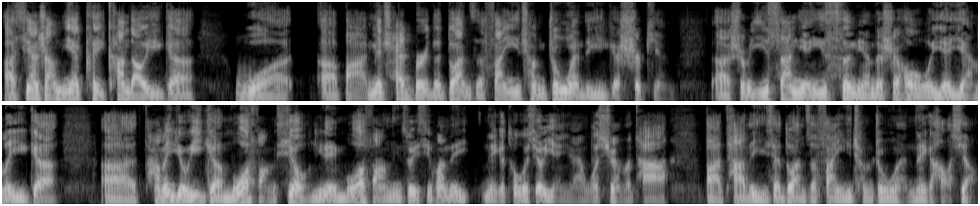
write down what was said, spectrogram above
啊，线上你也可以看到一个我呃把 Mitch Hedberg 的段子翻译成中文的一个视频，呃，什么一三年、一四年的时候，我也演了一个，呃，他们有一个模仿秀，你得模仿你最喜欢的那个脱口秀演员，我选了他，把他的一些段子翻译成中文，那个好笑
